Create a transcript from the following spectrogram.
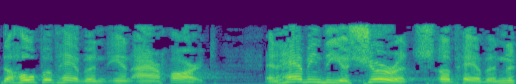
the hope of heaven in our heart. And having the assurance of heaven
